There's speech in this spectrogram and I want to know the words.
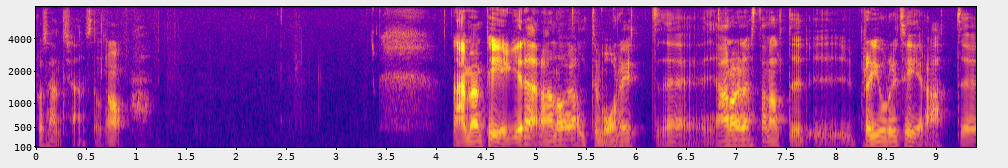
procenttjänst. Då. ja. Nej, men PG där, han har ju alltid varit... Eh, han har ju nästan alltid eh, prioriterat eh,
